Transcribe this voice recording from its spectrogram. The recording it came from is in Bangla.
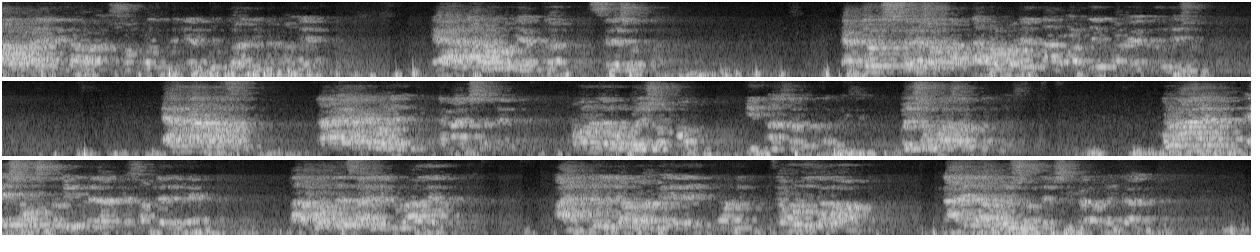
সম্পদ থেকে পাবে। একজন ছেলে সন্তান একজন ছেলে সন্তান ডাবল পাবে তার অর্ধেক পাবে একজন মেয়ে সন্তান এর কারণ আছে। তারা এটাকে বলে একটা নারীর সাথে এমন যেমন বৈষম্য ঈদ আচরণ করা হয়েছে। বৈষম্য আচরণ করা হয়েছে। কোরআনের এই সমস্ত বিধিবিধানকে সামনে রেখে তারা বলতে চায় যে কোরআনের আইনকে যদি আমরা মেনে নেই, তাহলে কেমনই যেন নারীরা বৈষম্যের শিকার হয়ে যায়।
